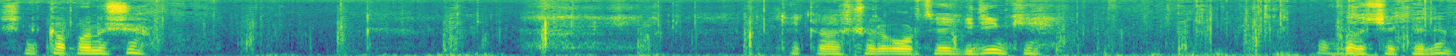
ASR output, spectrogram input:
Şimdi kapanışı tekrar şöyle ortaya gideyim ki orada çekelim.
